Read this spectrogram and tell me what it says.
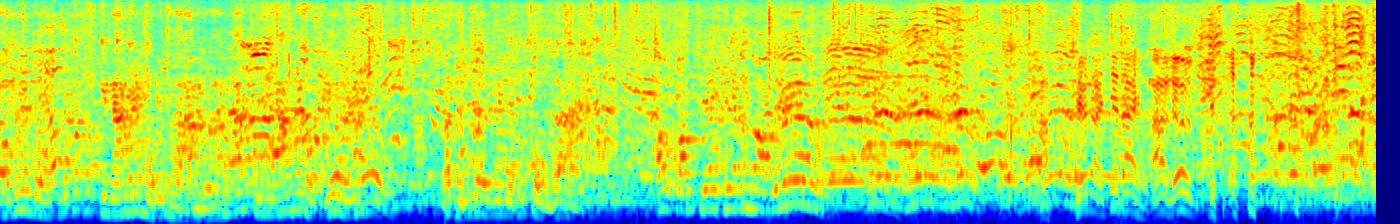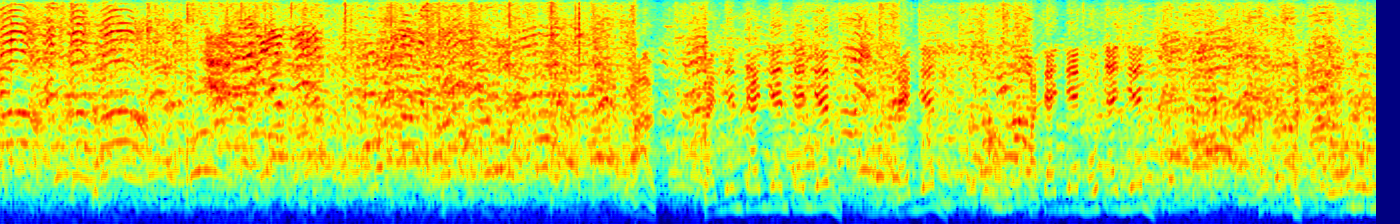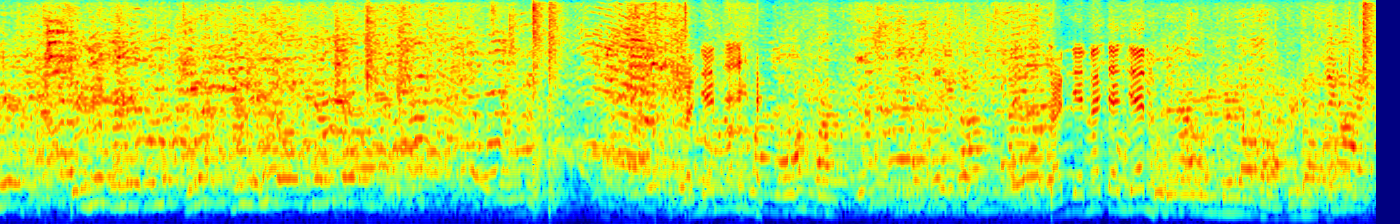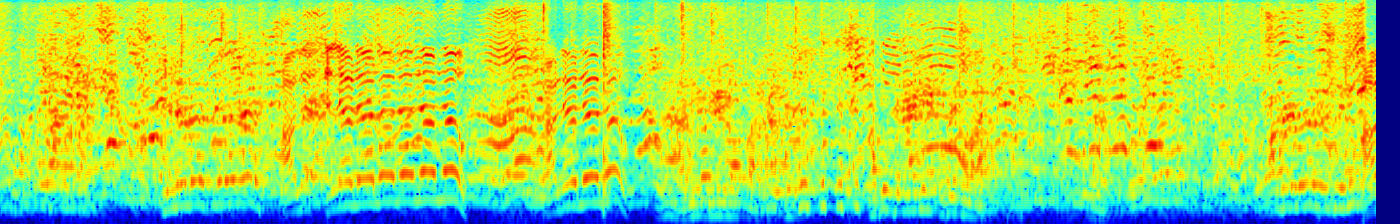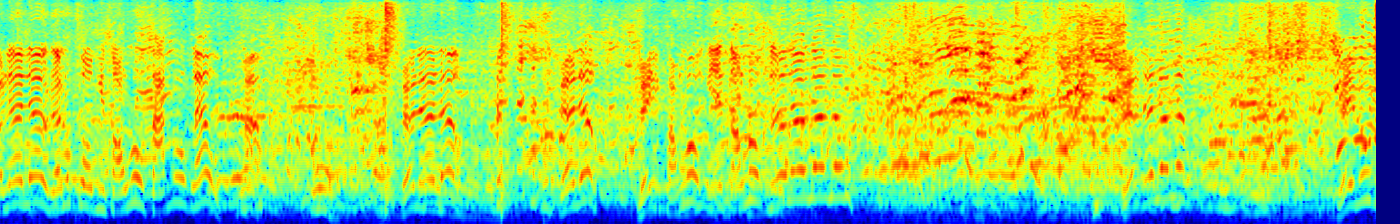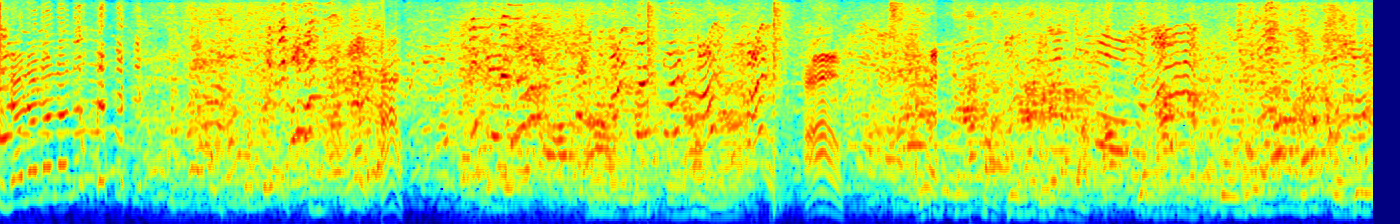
เราไม่ให้หมดแล้วก็ต้องกินน้ำให้หมดน้ำด้วยนะกินน้ำให้หมดด้วยนะแล้วถึงเดินไปเหยียบลูกโป่งได้ เอากองเชียร์เชียร์กันหน่อยเร็วอะเจ๊ได้เจ๊ได้อะเร็วอะใจเย็นใจเย็นใจเย็นใจเย็นอะใจเย็นหนูใจเย็นเชียร์นี้ ใจเย็นใจเย็นนะใจเย็นเอาเลยเร็วเร็วเร็วเร็วเร็วเร็วเอาเร็วเร็วเร็วยืนยืนรอก่อนครับเอาผู้ชนะแยกไปก่อนเอาเร็วเร็วเดี๋ยวลูกโป่งอีกสองลูกสามลูกแล้วเอา สองลูกอีกสองลูกเร็วเร็วเร็วเร็วเร็วเร็วเร็วเร็วเร็วลูกหนึ่งเร็วเร็วเร็วเร็วเร็วอ้าวอ้าวอ้าวเดี๋ยวผู้ชนะก่อนผู้ชนะอยู่ด้วยกันก่อนเอาเชียร์นะกลุ่มผู้ชนะครับกลุ่มผู้ชนผู้ช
